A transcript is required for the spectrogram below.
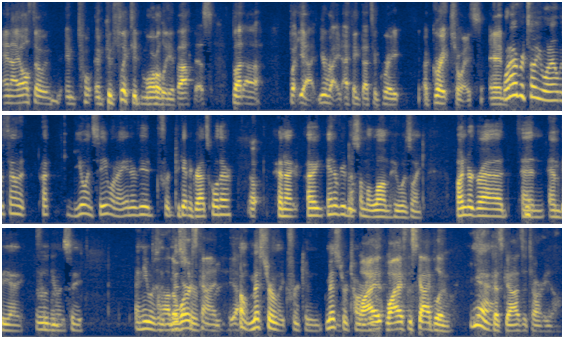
And- I also am, am, am conflicted morally about this. But uh, but yeah, you're right. I think that's a great a great choice. And What I ever tell you when I was down at, UNC when I interviewed for to get into grad school there, Oh. and I I interviewed with some alum who was like undergrad and MBA from Mhm. UNC, and he was like uh, the Mr. worst kind. Yeah. Oh, Mister like freaking Mister Tar. why why is the sky blue? Yeah, Because God's a Tar Heel.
